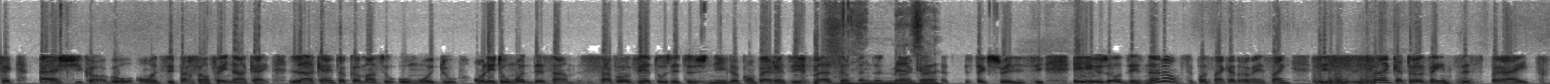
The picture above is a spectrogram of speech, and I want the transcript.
Fait à Chicago, on dit, parfait, on fait une enquête. L'enquête a commencé au mois d'août. On est au mois de décembre. Ça va vite aux États-Unis, là, comparativement à certaines de nos enquêtes sexuelles ici. Et eux autres disent, non, non, c'est pas 185, c'est 690 prêtres.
